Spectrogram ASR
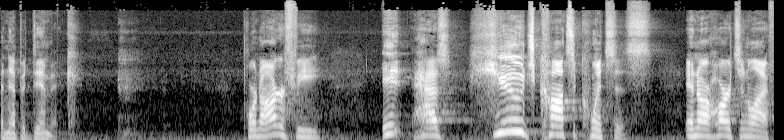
an epidemic pornography, it has huge consequences in our hearts and life.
